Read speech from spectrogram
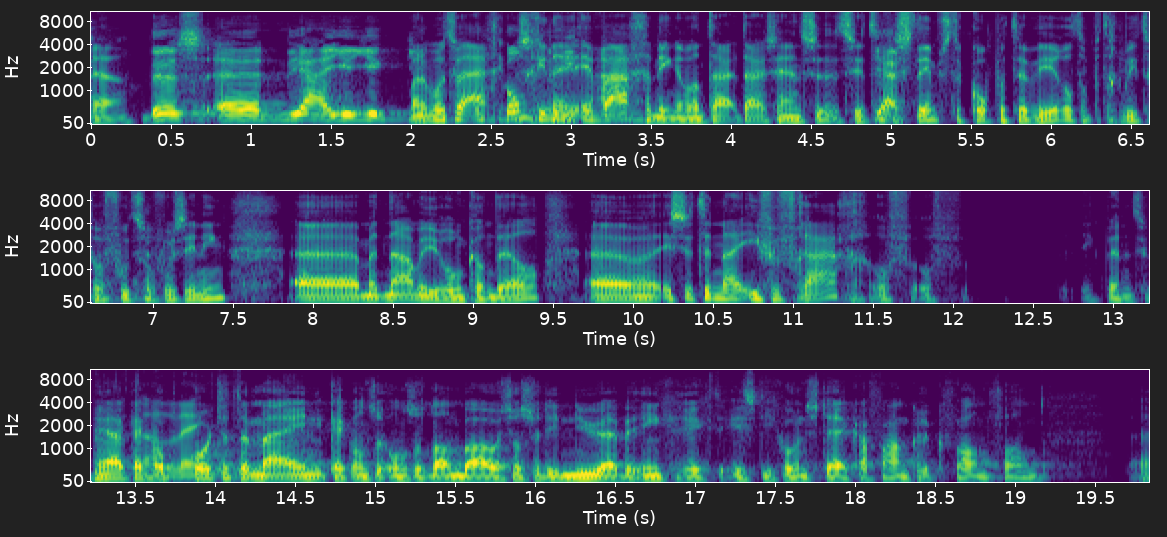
ja. Dus uh, ja, je, je. Maar dan moeten we eigenlijk misschien in, in Wageningen, want daar, daar zijn ze, zitten ja. de slimste koppen ter wereld op het gebied van voedselvoorziening. Uh, met name Jeroen Kandel. Uh, is het een naïeve vraag? Of, of ik ben natuurlijk. Ja, kijk, op leek. korte termijn, kijk, onze, onze landbouw zoals we die nu hebben ingericht, is die gewoon sterk afhankelijk van. van uh,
